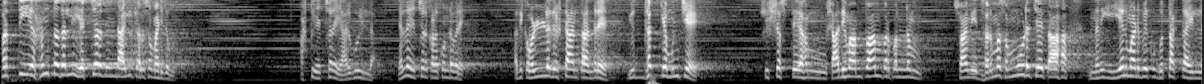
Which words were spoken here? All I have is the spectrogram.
ಪ್ರತಿ ಹಂತದಲ್ಲಿ ಎಚ್ಚರದಿಂದಾಗಿ ಕೆಲಸ ಮಾಡಿದವು ಅಷ್ಟು ಎಚ್ಚರ ಯಾರಿಗೂ ಇಲ್ಲ. ಎಲ್ಲ ಎಚ್ಚರ ಕಳ್ಕೊಂಡವರೇ. ಅದಕ್ಕೆ ಒಳ್ಳೆ ದೃಷ್ಟಾಂತ ಅಂದರೆ ಯುದ್ಧಕ್ಕೆ ಮುಂಚೆ ಶಿಷ್ಯಸ್ತೇಹಂ ಶಾಧಿಮಾಂ ತ್ವಾಂ ಪ್ರಪನ್ನಂ. ಸ್ವಾಮಿ ಧರ್ಮ ಚೇತಾ ನನಗೆ ಏನು ಮಾಡಬೇಕು ಗೊತ್ತಾಗ್ತಾ ಇಲ್ಲ.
